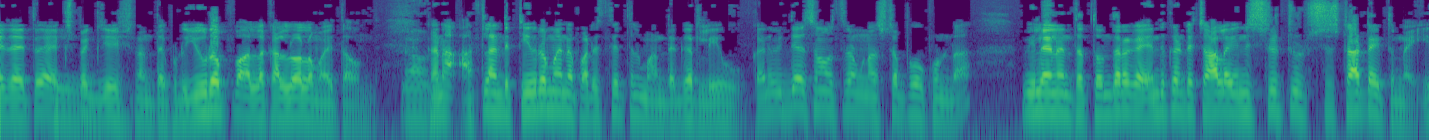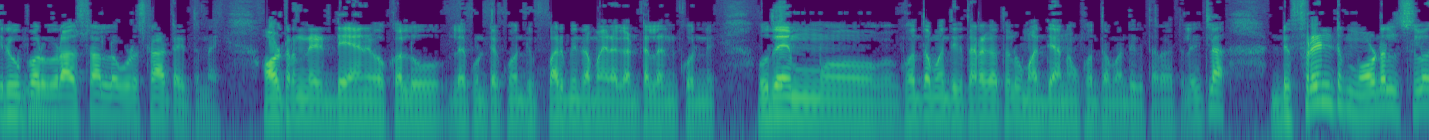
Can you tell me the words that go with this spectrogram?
ఏదైతే ఎక్స్పెక్ట్ చేసినంత ఇప్పుడు యూరోప్ వాళ్ళ కల్లోలం అవుతా ఉంది. కానీ అట్లాంటి తీవ్రమైన పరిస్థితులు మన దగ్గర లేవు. కానీ విద్యా సంవత్సరం నష్టపోకుండా వీలైనంత తొందరగా ఎందుకంటే చాలా ఇన్స్టిట్యూట్స్ స్టార్ట్ అవుతున్నాయి. ఇరుగు పొరుగు రాష్ట్రాల్లో కూడా స్టార్ట్ అవుతున్నాయి. ఆల్టర్నేట్ డే అని ఒకరు లేకుంటే కొన్ని పరిమితమైన గంటలని కొన్ని ఉదయం కొంతమందికి తరగతులు మధ్యాహ్నం కొంతమందికి తరగతులు. ఇట్లా డిఫరెంట్ మోడల్స్లో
